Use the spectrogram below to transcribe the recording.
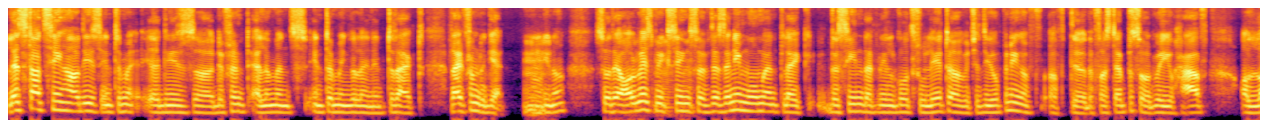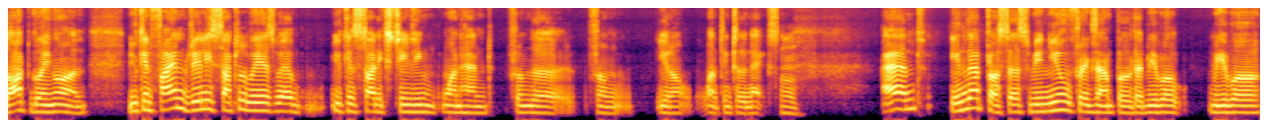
let's start seeing how these uh, these uh, different elements intermingle and interact right from the get. You know, so they're always mixing. So if there's any moment like the scene that we'll go through later, which is the opening of, of the, the first episode, where you have a lot going on, you can find really subtle ways where you can start exchanging one hand from the from you know one thing to the next. And in that process, we knew, for example, that we were we were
